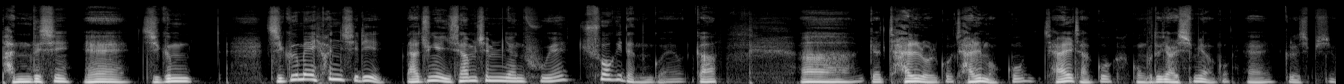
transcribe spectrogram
반드시, 예, 지금, 지금의 현실이 나중에 20, 30년 후에 추억이 되는 거예요. 그러니까 아, 그러니까 잘 놀고, 잘 먹고, 잘 자고, 공부도 열심히 하고, 예, 그러십시오.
